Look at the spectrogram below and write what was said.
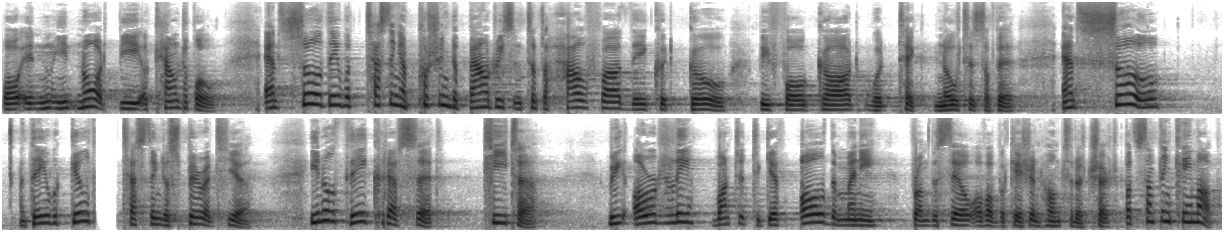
or it need not be accountable. And so they were testing and pushing the boundaries in terms of how far they could go before God would take notice of it. And so they were guilty of testing the Spirit here. You know, they could have said, Peter, we originally wanted to give all the money from the sale of our vacation home to the church, but something came up.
